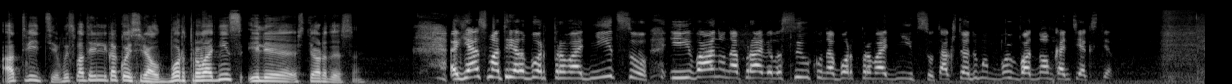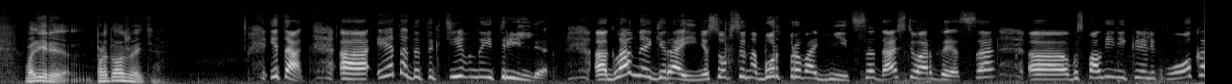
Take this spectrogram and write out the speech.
ответьте. Вы смотрели какой сериал? Бортпроводниц или стюардесса? Я смотрела бортпроводницу, и Ивану направила ссылку на бортпроводницу. Так что я думаю, мы будем в одном контексте. Валерия, продолжайте. Итак, а, это детективный триллер. А, главная героиня, собственно, бортпроводница, да, стюардесса, а, в исполнении Келли Квока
